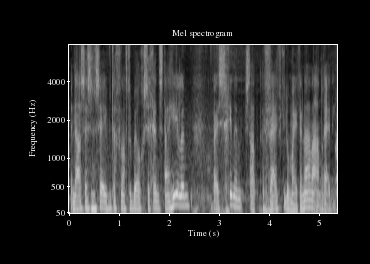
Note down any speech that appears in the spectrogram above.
En de A76 vanaf de Belgische grens naar Heerlen. Bij Schinnen staat 5 kilometer na een aanrijding.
